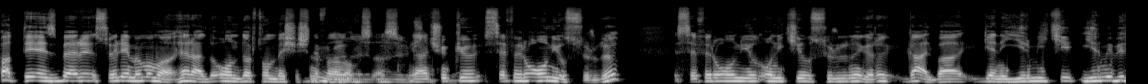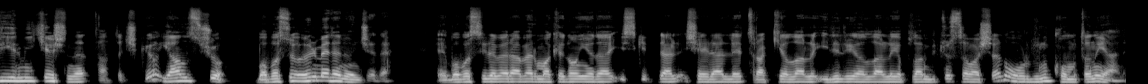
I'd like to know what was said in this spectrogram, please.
pat diye ezbere söyleyemem ama herhalde 14-15 yaşında Değil falan olması öyle- lazım. Yani şey çünkü seferi 10 yıl sürdü. Seferi 10 yıl 12 yıl sürdüğüne göre galiba gene 22 21-22 yaşında tahta çıkıyor. Yalnız şu babası ölmeden önce de e, babasıyla beraber Makedonya'da İskitler şeylerle Trakyalılarla İliryalılarla yapılan bütün savaşlarda ordunun komutanı yani.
